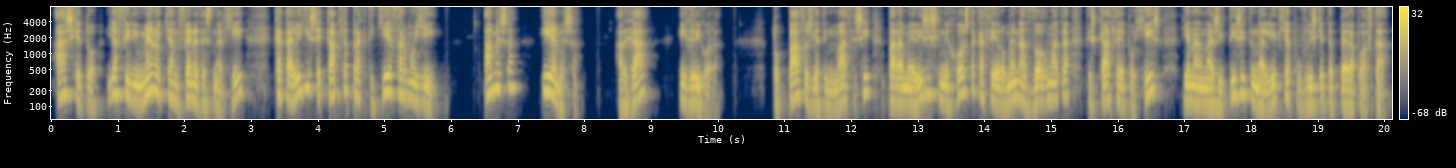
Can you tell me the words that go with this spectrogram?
άσχετο ή αφηρημένο και αν φαίνεται στην αρχή, καταλήγει σε κάποια πρακτική εφαρμογή, άμεσα ή έμεσα, αργά ή γρήγορα. Το πάθος για την μάθηση παραμερίζει συνεχώς τα καθιερωμένα δόγματα της κάθε εποχής για να αναζητήσει την αλήθεια που βρίσκεται πέρα από αυτά.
